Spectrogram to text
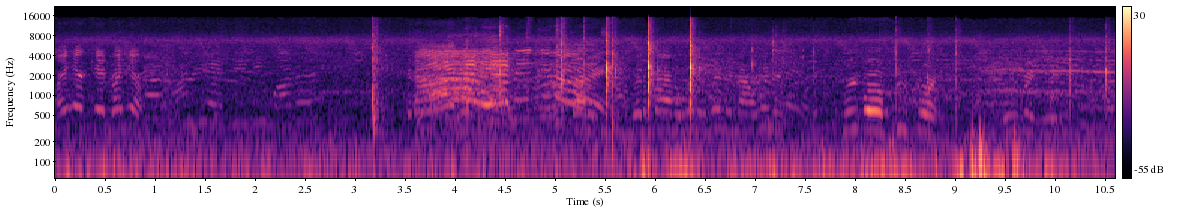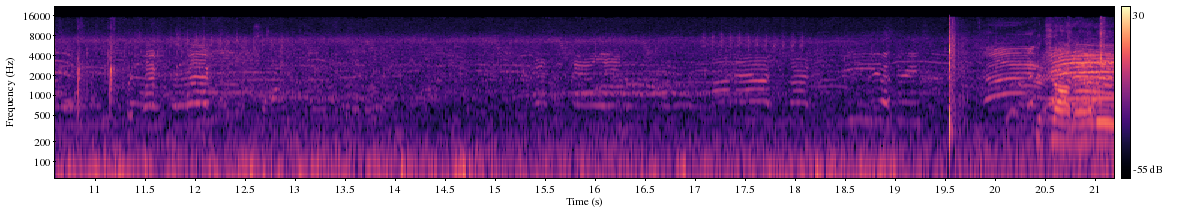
Right here, kid, right here. Good eye, Abby, good eye. Three balls, two strikes. Protect, protect. Good job, Abby.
